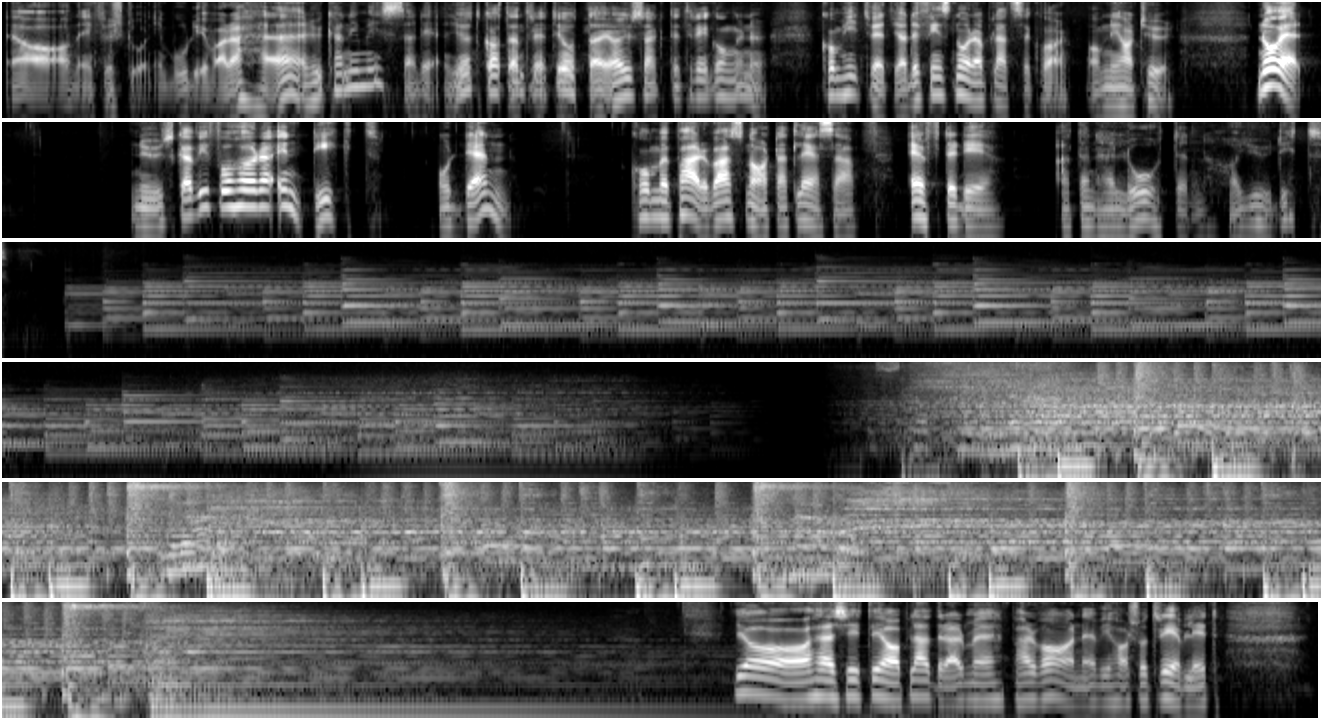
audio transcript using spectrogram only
Ja, ni förstår, ni borde ju vara här. Hur kan ni missa det? Götgatan 38, jag har ju sagt det tre gånger nu. Kom hit vet jag, det finns några platser kvar om ni har tur. Nåväl, nu ska vi få höra en dikt. Och den kommer Parva snart att läsa efter det att den här låten har ljudit. Här sitter jag och pladdrar med Parvane. Vi har så trevligt.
